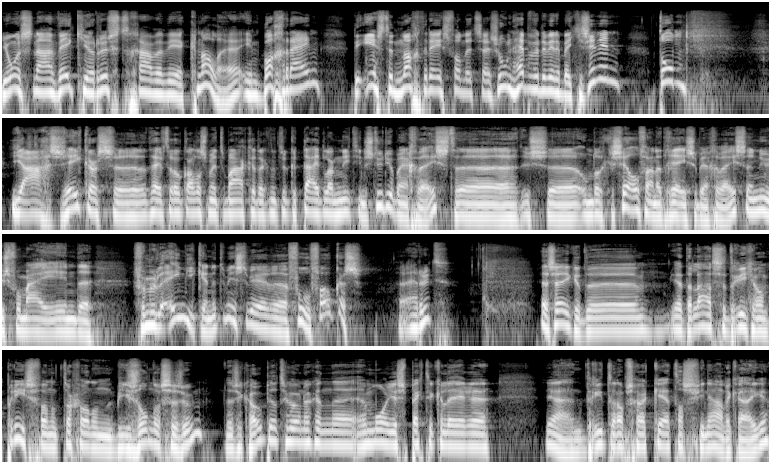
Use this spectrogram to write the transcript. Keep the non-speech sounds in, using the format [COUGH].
Jongens, na een weekje rust gaan we weer knallen. Hè? In Bahrein, de eerste nachtrace van dit seizoen, hebben we er weer een beetje zin in. Tom? Ja, zeker. Uh, dat heeft er ook alles mee te maken dat ik natuurlijk een tijd lang niet in de studio ben geweest. Uh, dus uh, omdat ik zelf aan het racen ben geweest. En nu is voor mij in de Formule 1 weekenden tenminste weer full focus. en Ruud? Jazeker, de, ja, de laatste drie Grand Prix van een, toch wel een bijzonder seizoen. Dus ik hoop dat we gewoon nog een, een mooie, spectaculaire ja, drietrapsraket als finale krijgen.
